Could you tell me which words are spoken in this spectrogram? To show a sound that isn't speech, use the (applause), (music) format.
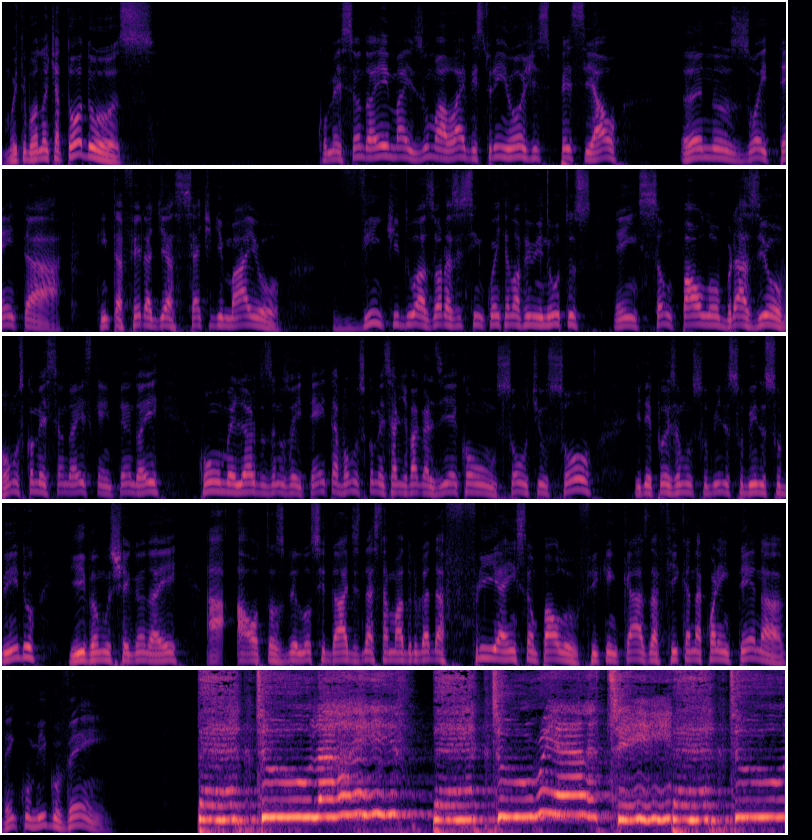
Muito boa noite a todos. Começando aí mais uma live stream hoje especial anos 80. Quinta-feira, dia 7 de maio, 22 horas e 59 minutos em São Paulo, Brasil. Vamos começando aí, esquentando aí com o melhor dos anos 80. Vamos começar devagarzinho com Soul to Soul e depois vamos subindo, subindo, subindo e vamos chegando aí a altas velocidades nesta madrugada fria em São Paulo. Fica em casa, fica na quarentena. Vem comigo, vem. Back to life, back to reality, back to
